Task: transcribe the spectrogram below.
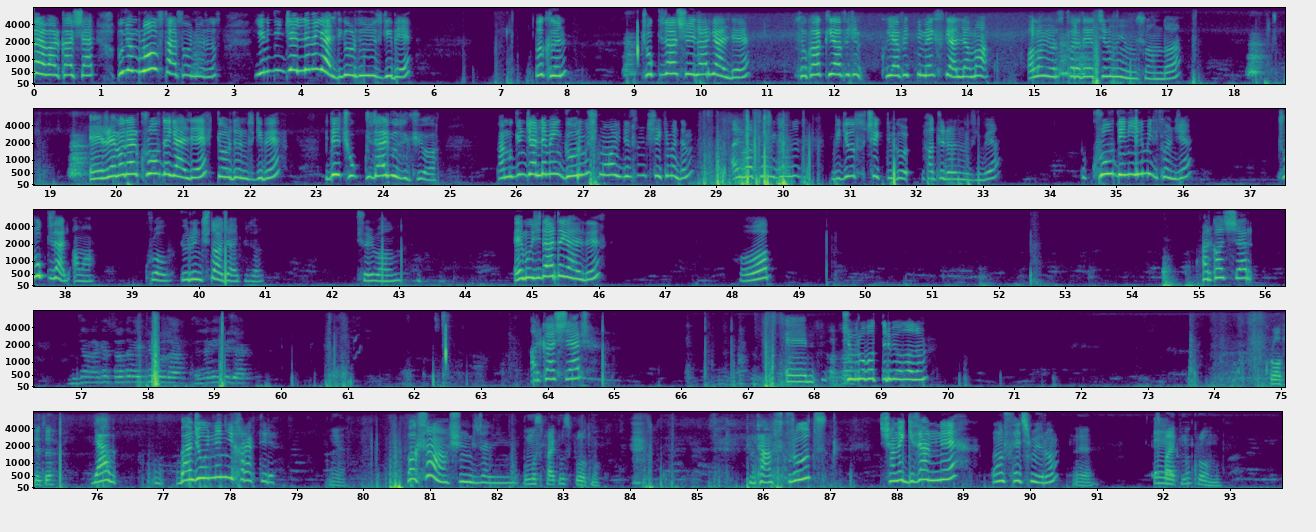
merhaba arkadaşlar. Bugün Brawl Stars oynuyoruz. Yeni güncelleme geldi gördüğünüz gibi. Bakın. Çok güzel şeyler geldi. Sokak kıyafeti, kıyafetli Max geldi ama alamıyoruz. Parada yatırmıyorum şu anda. E, Remodel Crow da geldi gördüğünüz gibi. Bir de çok güzel gözüküyor. Ben bu güncellemeyi görmüştüm ama videosunu çekemedim. Animasyon videonun videosu çektim hatırladığınız gibi. Bu Crow deneyelim ilk önce. Çok güzel ama. Crow. Görüntüsü de acayip güzel. Şöyle bakalım. Emojiler de geldi. Hop. Arkadaşlar Hocam herkes sırada bekliyor burada. Ellerini yıkayacak. Arkadaşlar eee, tüm robotları bir alalım. Kroketi. Ya bence oyunun en iyi karakteri. Niye? Baksana şunun güzelliğine. Bu mu Spike mı Sprout mu? Tamam Fruit. Şu anda gizemli. Onu seçmiyorum. Ee, Ee, Spike mı Crow mu?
